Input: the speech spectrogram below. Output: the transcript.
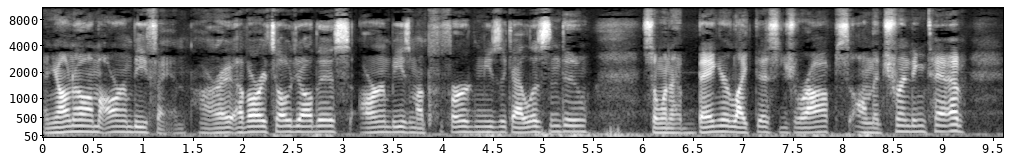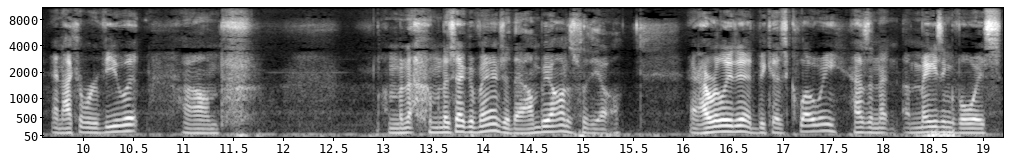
And y'all know I'm an R&B fan. All right, I've already told y'all this. R&B is my preferred music I listen to. So when a banger like this drops on the trending tab, and I can review it, um, I'm gonna I'm gonna take advantage of that. I'm gonna be honest with y'all. And I really did because Chloe has an amazing voice,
